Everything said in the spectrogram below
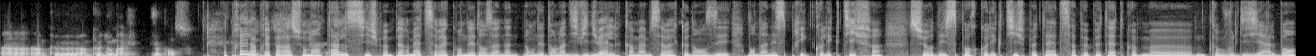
un, peu, un peu dommage, je pense. Après, la préparation mentale, si je peux me permettre, c'est vrai qu'on est dans un, on est dans l'individuel quand même. C'est vrai que dans, des, dans un esprit collectif, sur des sports collectifs peut-être, ça peut peut-être, comme, euh, comme vous le disiez, Alban,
